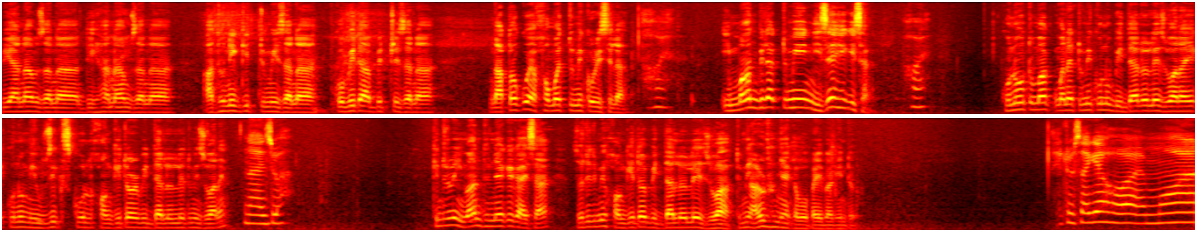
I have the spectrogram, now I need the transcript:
বিয়ানাম জানা দিহানাম জানা আধুনিক গীত তুমি জানা কবিতা আবৃত্তি জানা নাটকো এসময়ত তুমি কৰিছিলা। হয়। ইমানবিলাক তুমি নিজে শিকিছা? হয়। কোনো তোমাক মানে তুমি কোনো বিদ্যালয়লৈ যোৱা নাই কোনো মিউজিক স্কুল সংগীতৰ বিদ্যালয়লৈ তুমি যোৱা নাই? নাই যোৱা। কিন্তু তুমি ইমান ধুনীয়াকৈ গাইছা যদি তুমি সংগীতৰ বিদ্যালয়লৈ যোৱা তুমি আৰু ধুনীয়া গাব পাৰিবা কিন্তু। সেইটো চাগে হয় মই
